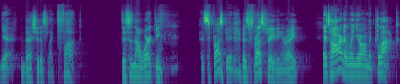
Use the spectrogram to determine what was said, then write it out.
yeah, and that shit is like fuck this is not working it's frustrating. it's frustrating right It's harder when you're on the clock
